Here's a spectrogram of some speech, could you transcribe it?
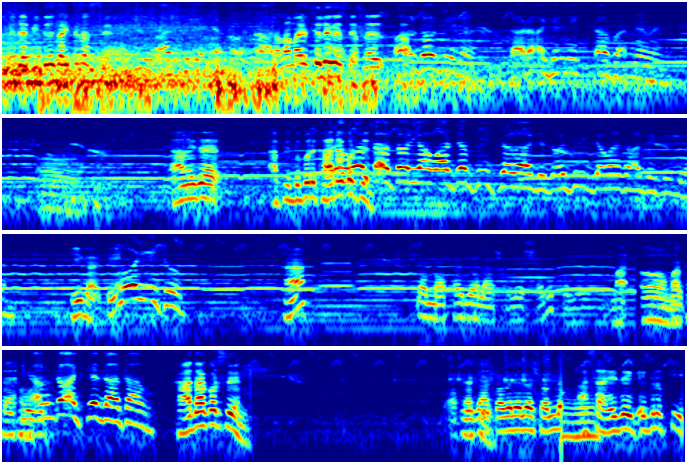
আপনি যে ভিতরে যাইতে চাচ্ছেন? তালা মারি চলে গেছে আপনার। তারা আসেনি নেবেন। ও। এখন এই যে আপনি দুপুরে খাওয়া দাওয়া করছেন? তাড়াতাড়ি আমার যে পিঠ চালা আছে ওই পিঠ জামাই কাছে দিলাম। কি খা- কি? ওই হ্যাঁ? না মাথায় মেলা সমস্যা বুঝছেন ও মাথায় সমস্যা। আমি তো আজকে যেতাম। খাওয়া দাওয়া করছেন? আপনি যা করবেন এনে সন্ধ্যা। আচ্ছা এই যে এগুলো কি?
